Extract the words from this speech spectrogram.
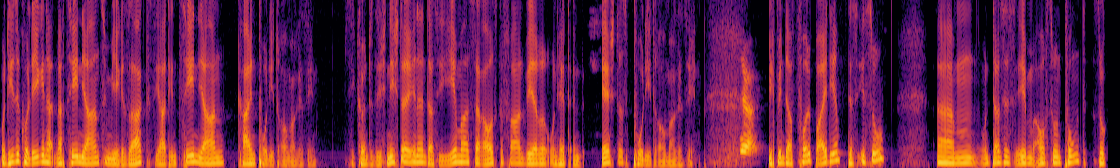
Und diese Kollegin hat nach zehn Jahren zu mir gesagt, sie hat in zehn Jahren kein Polytrauma gesehen. Sie könnte sich nicht erinnern, dass sie jemals da rausgefahren wäre und hätte ein echtes Polytrauma gesehen. Ja. Ich bin da voll bei dir, das ist so. Ähm, und das ist eben auch so ein Punkt. So,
